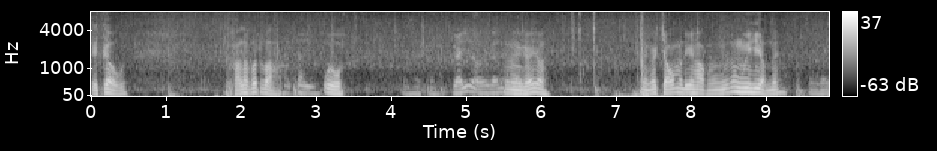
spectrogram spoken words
cái cầu ấy khá là vất vả. Ui ôi gáy rồi gáy này gãy rồi. này các cháu mà đi học là rất nguy hiểm đấy. Gáy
